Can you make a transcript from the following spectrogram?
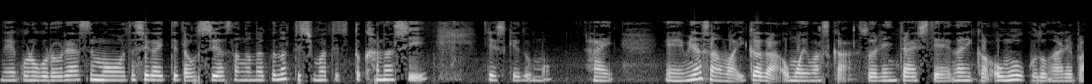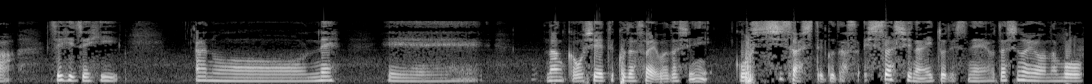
ね、この頃、浦安も私が行ってたお寿司屋さんがなくなってしまってちょっと悲しいですけども。はい。えー、皆さんはいかが思いますか？それに対して何か思うことがあれば、ぜひぜひ、あのー、ね、えー、なんか教えてください、私に。ご示唆してください。示唆しないとですね、私のようなも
